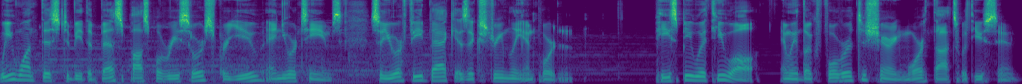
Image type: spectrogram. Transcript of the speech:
We want this to be the best possible resource for you and your teams, so your feedback is extremely important. Peace be with you all, and we look forward to sharing more thoughts with you soon.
